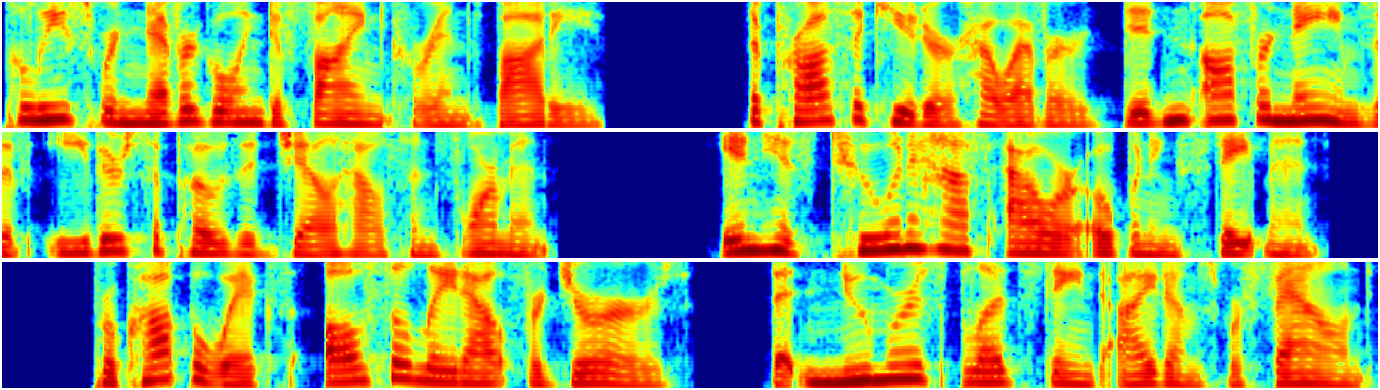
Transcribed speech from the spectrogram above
police were never going to find Corinne's body. The prosecutor, however, didn't offer names of either supposed jailhouse informant. In his two and a half hour opening statement, Prokopowicz also laid out for jurors that numerous blood-stained items were found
